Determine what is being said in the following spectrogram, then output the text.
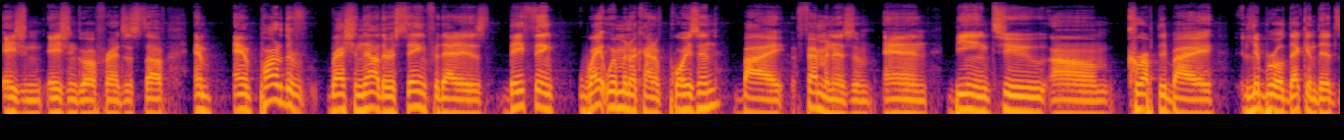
Asian Asian girlfriends and stuff. And and part of the rationale they're saying for that is they think white women are kind of poisoned by feminism and being too um, corrupted by liberal decadence,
